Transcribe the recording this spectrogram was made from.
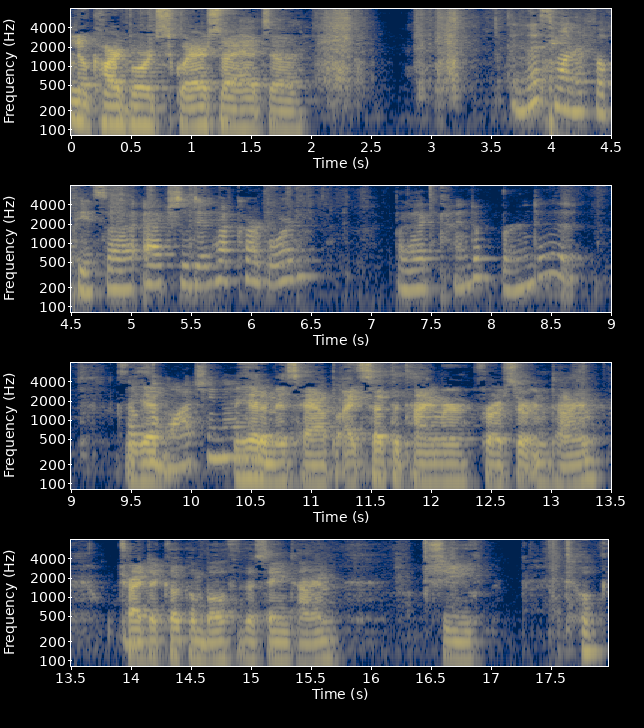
no cardboard square, so I had to. This wonderful pizza actually did have cardboard, but I kind of burned it because I had- watching it. We had a mishap. I set the timer for a certain time. Tried to cook them both at the same time. She took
